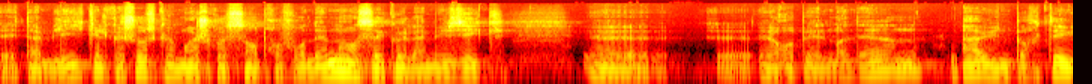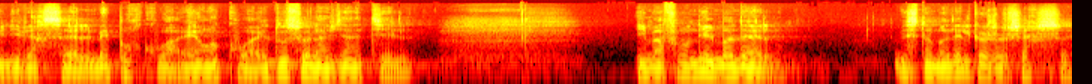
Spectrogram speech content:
établit quelque chose que moi je ressens profondément, c'est que la musique euh, européenne moderne a une portée universelle. Mais pourquoi et en quoi Et d'où cela vient-il? Il m'a fourni le modèle. Mais c'est un modèle que je cherchais.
